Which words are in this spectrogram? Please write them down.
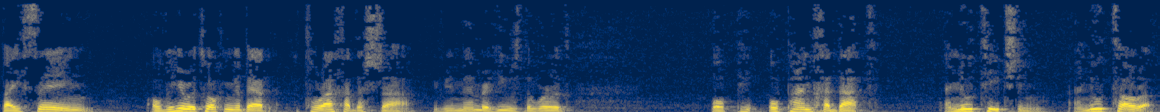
by saying, over here we're talking about Torah Chadasha. You remember, he used the word Opan Chadat, a new teaching, a new Torah.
